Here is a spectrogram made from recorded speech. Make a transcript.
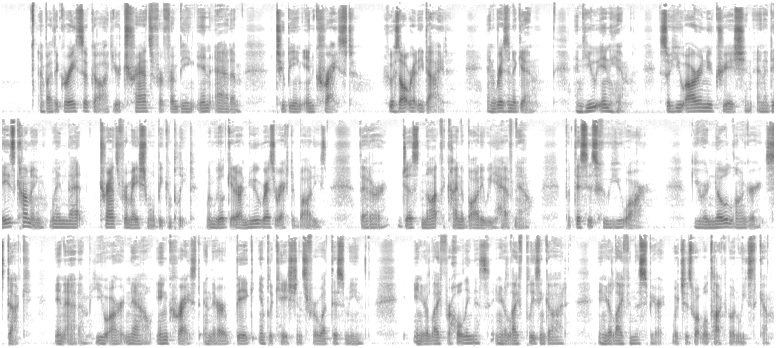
and by the grace of God, you're transferred from being in Adam to being in Christ, who has already died and risen again, and you in him. So you are a new creation, and a day is coming when that transformation will be complete, when we'll get our new resurrected bodies that are just not the kind of body we have now. But this is who you are. You are no longer stuck in Adam. You are now in Christ, and there are big implications for what this means in your life for holiness, in your life pleasing God, in your life in the Spirit, which is what we'll talk about in weeks to come.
